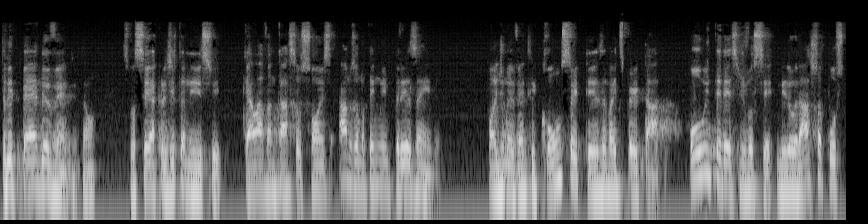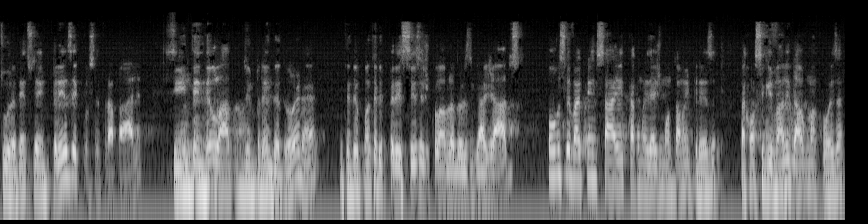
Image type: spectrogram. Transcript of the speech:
tripé do evento. Então, se você acredita nisso e quer alavancar seus sonhos, ah, mas eu não tenho uma empresa ainda. Pode ir no evento que com certeza vai despertar ou o interesse de você melhorar sua postura dentro da empresa que você trabalha Sim. e entender o lado do empreendedor, né? Entender o quanto ele precisa de colaboradores engajados, ou você vai pensar e tá com uma ideia de montar uma empresa para conseguir validar alguma coisa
